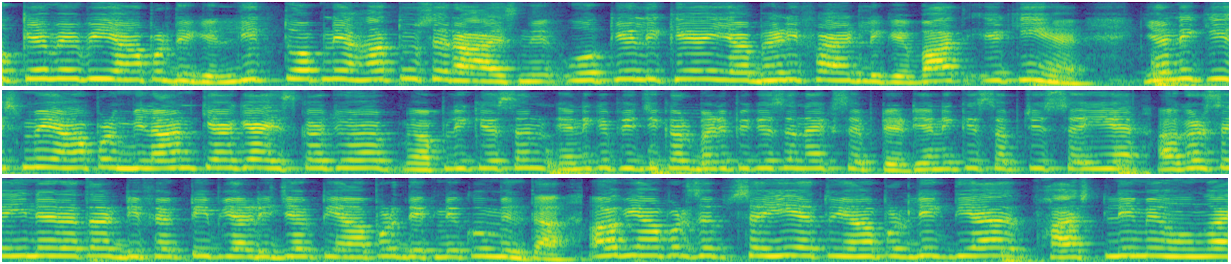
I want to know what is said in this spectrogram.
ओके में भी यहाँ पर देखिए, लिख तो अपने हाथों से रहा है इसने। ओके लिखे या वेरीफाइड लिखे, बात एक ही है। यानी कि इसमें यहाँ पर मिलान किया गया, इसका जो है एप्लीकेशन यानी कि फ़िज़िकल वेरिफिकेशन एक्सेप्टेड यानी कि सब चीज़ सही है। अगर सही नहीं रहता डिफेक्टिव या रिजेक्ट यहाँ पर देखने को मिलता। अब यहाँ पर सब सही है तो यहाँ पर लिख दिया फास्टली में होगा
